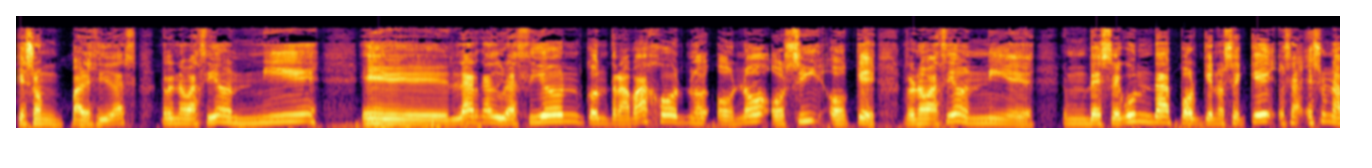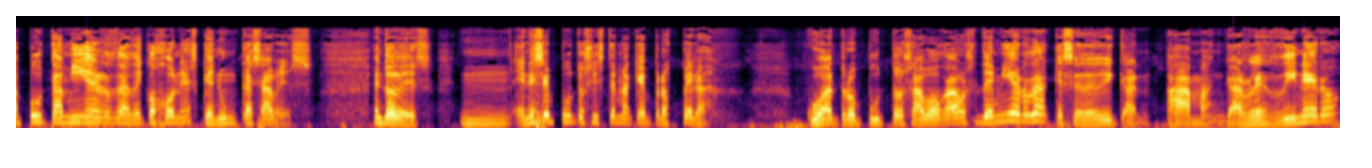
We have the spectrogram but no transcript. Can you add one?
que son parecidas. Renovación ni eh, larga duración con trabajo o no, o sí o qué. Renovación ni eh, de segunda porque no sé qué. O sea, es una puta mierda de cojones que nunca sabes. Entonces, mm, en ese puto sistema que prospera cuatro putos abogados de mierda que se dedican a mangarles dinero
